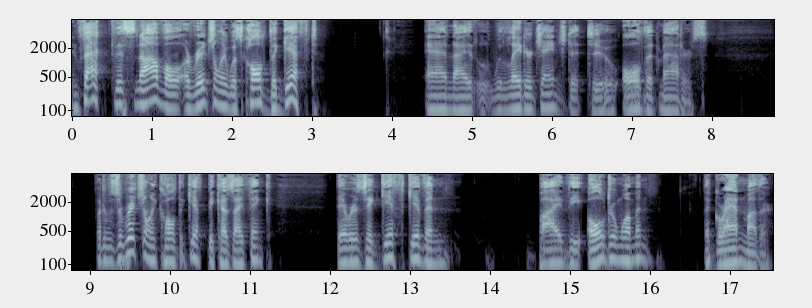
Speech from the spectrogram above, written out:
In fact, this novel originally was called The Gift. and I later changed it to All That Matters. But it was originally called The Gift because I think there is a gift given by the older woman, the grandmother,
